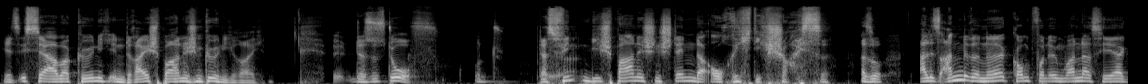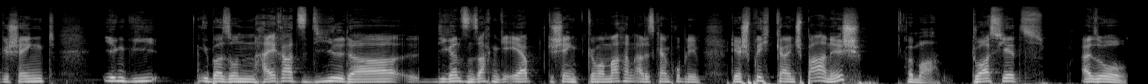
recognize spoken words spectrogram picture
Jetzt ist er aber König in drei spanischen Königreichen. äh, das ist doof. Und Das finden die spanischen Stände auch richtig scheiße. Also alles andere, ne, kommt von irgendwo anders her, geschenkt, irgendwie über so einen Heiratsdeal da, äh, die ganzen Sachen geerbt, geschenkt, können wir machen, alles kein Problem. Der spricht kein Spanisch. Hör mal, du hast jetzt, also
